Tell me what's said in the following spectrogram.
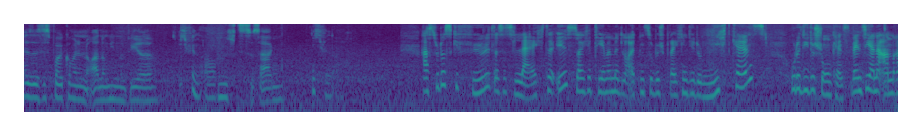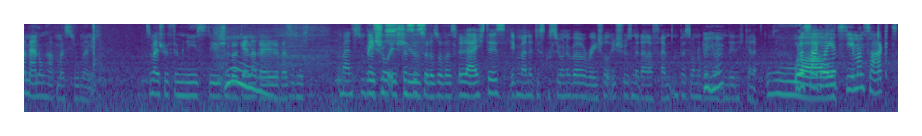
Also es ist vollkommen in Ordnung, hin und wieder Ich finde auch. nichts zu sagen. Ich finde auch. Hast du das Gefühl, dass es leichter ist, solche Themen mit Leuten zu besprechen, die du nicht kennst oder die du schon kennst, wenn sie eine andere Meinung haben als du, meine ich? Zum Beispiel feministisch oder generell, weiß ich nicht, Meinst du, dass, Racial ich, dass Issues es oder sowas? leichter ist, eben eine Diskussion über Racial Issues mit einer fremden Person oder jemandem, den ich kenne? Oder sag mal Wow. jetzt, jemand sagt,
